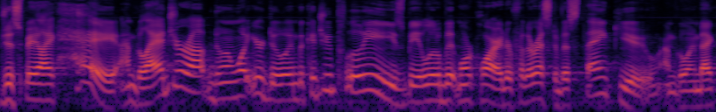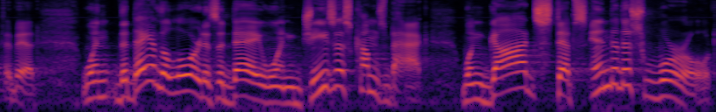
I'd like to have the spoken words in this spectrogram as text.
Just be like, hey, I'm glad you're up doing what you're doing, but could you please be a little bit more quieter for the rest of us? Thank you. I'm going back to bed. When the day of the Lord is a day when Jesus comes back, when God steps into this world,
